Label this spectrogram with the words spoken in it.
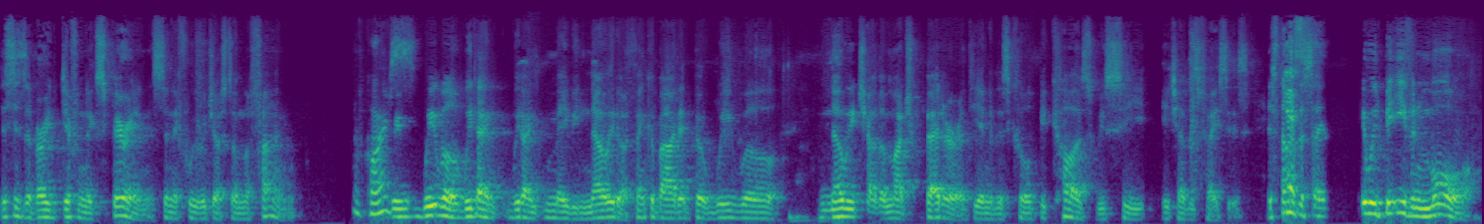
This is a very different experience than if we were just on the phone. Of course, we, we will. We don't. We don't maybe know it or think about it, but we will know each other much better at the end of this call because we see each other's faces. It's not yes. the same. It would be even more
